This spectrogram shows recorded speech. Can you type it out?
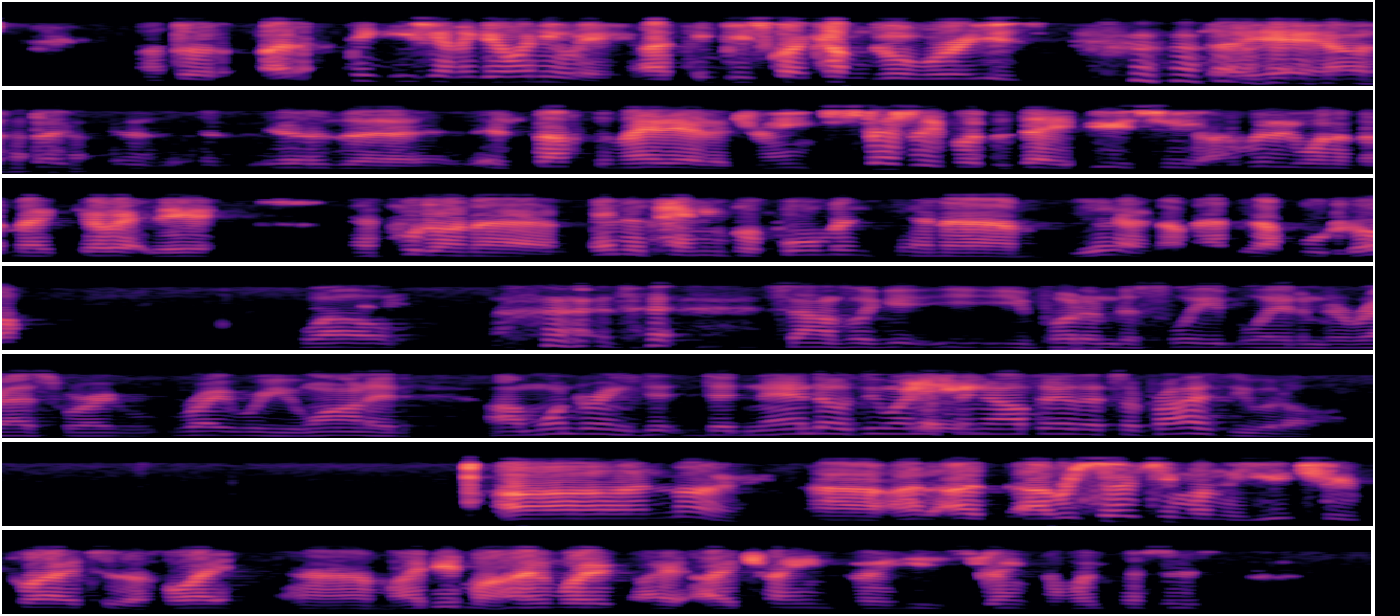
I thought, I don't think he's going to go anywhere. I think he's quite comfortable where he is. so yeah, I was it was, it was a it's stuff that made out of dreams, especially for the debut too. I really wanted to make go out there and put on a entertaining performance, and um, yeah, I'm happy I pulled it off. Well, Sounds like you, you put him to sleep, laid him to rest, where, right where you wanted. I'm wondering, did, did Nando do anything out there that surprised you at all? Uh, no. Uh, I, I, I researched him on the YouTube prior to the fight. Um, I did my homework. I, I trained for his strengths and weaknesses.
